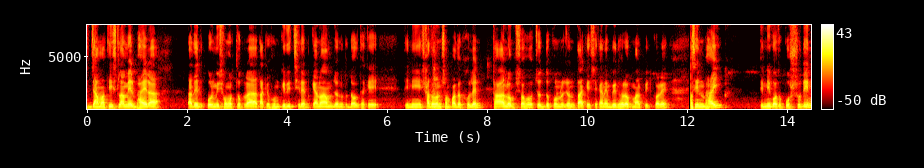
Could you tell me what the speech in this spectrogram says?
জামাতি ইসলামের ভাইরা, তাদের কর্মী সমর্থকরা তাকে হুমকি দিচ্ছিলেন। কেন আমজনতা দল থেকে তিনি সাধারণ সম্পাদক হলেন? শাহ আলম সহ চোদ্দ পনেরো জন তাকে সেখানে বেধড়ক মারপিট করে। হাসিন ভাই, তিনি গত পরশু দিন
